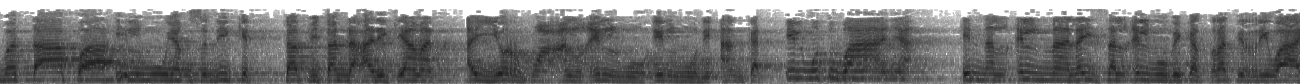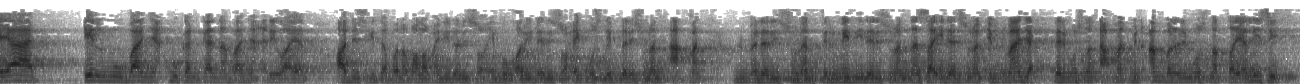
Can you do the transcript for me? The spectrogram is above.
Betapa ilmu yang sedikit. Tapi tanda hari kiamat. Ayyurfa'al ilmu. Ilmu diangkat. Ilmu tu banyak. Innal ilma laysal ilmu bikatratir riwayat. Ilmu banyak bukan karena banyak riwayat. Hadis kita pada malam ini dari Sahih Bukhari, dari Sahih Muslim, dari Sunan Ahmad, dari Sunan Tirmidzi, dari Sunan Nasai, dari Sunan Ibn Majah, dari Musnad Ahmad bin Ambal, dari Musnad Tayalisi.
